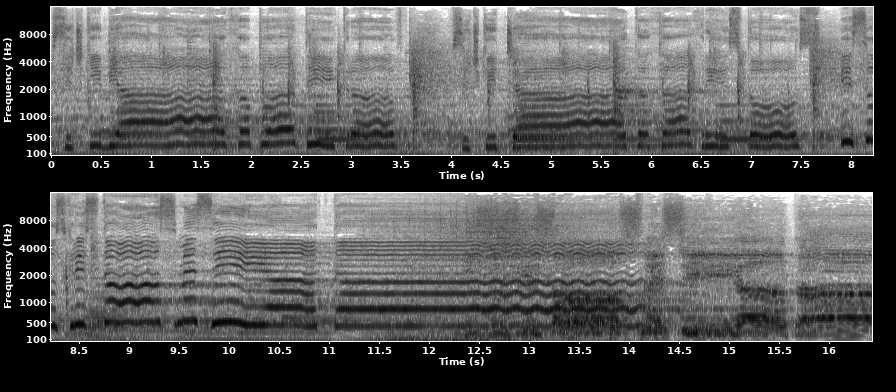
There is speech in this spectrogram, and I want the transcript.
всички бяха плът и кръв, всички чакаха Христос, Исус Христос, Месията. Ela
